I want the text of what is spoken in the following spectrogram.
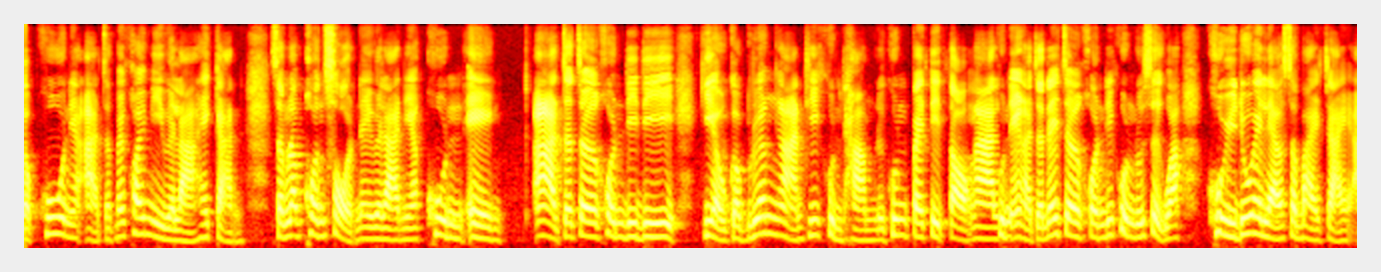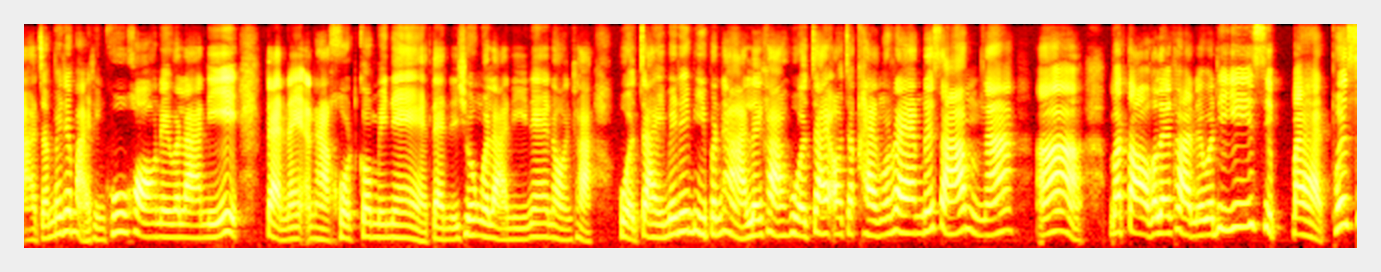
กับคู่เนี่ยอาจจะไม่ค่อยมีเวลาให้กันสำหรับคนโสดในเวลาเนี้ยคุณเอง อาจจะเจอคนดีๆ เกี่ยวกับเรื่องงานที่คุณทำหรือคุณไปติดต่องาน คุณเองอาจจะได้เจอคนที่คุณรู้สึกว่าคุยด้วยแล้วสบายใจ อาจจะไม่ได้หมายถึงคู่ครองในเวลานี้ แต่ในอนาคตก็ไม่แน่ แต่ในช่วงเวลานี้แน่นอนค่ะ หัวใจไม่ได้มีปัญหาเลยค่ะ หัวใจออกจะแข็งแรงด้วยซ้ำนะ อ่ามาต่อกันเลยค่ะในวันที่ 28 พฤศ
